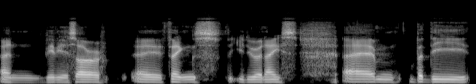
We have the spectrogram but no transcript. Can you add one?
and various other uh, things that you do on ice. Um, but the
